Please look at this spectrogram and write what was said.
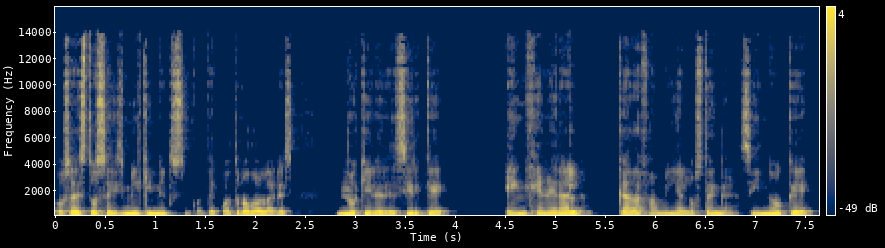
O sea, estos 6.554 dólares no quiere decir que en general cada familia los tenga, sino que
